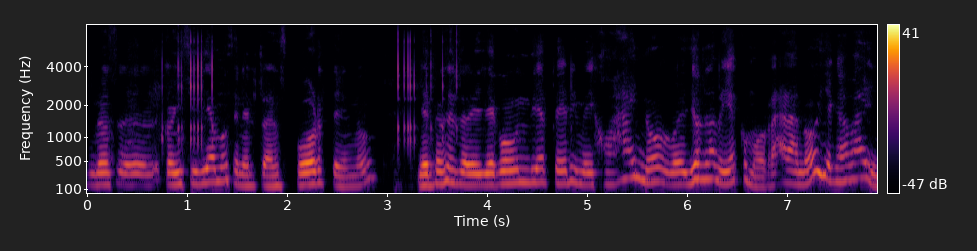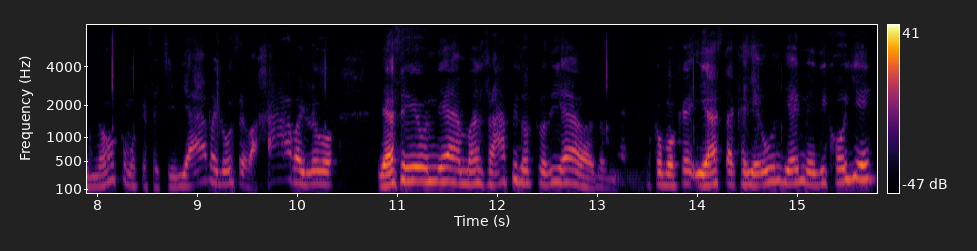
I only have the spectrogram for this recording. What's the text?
nos eh, coincidíamos en el transporte, ¿no? Y entonces llegó un día Tere y me dijo, ay, no, yo la veía como rara, ¿no? Llegaba y, ¿no? Como que se chiviaba y luego se bajaba y luego, y así un día más rápido, otro día, como que, y hasta que llegó un día y me dijo, oye,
